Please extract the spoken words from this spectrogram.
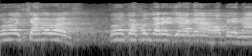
কোনো চাঁদাবাজ, কোনো দখলদারের জায়গা হবে না।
